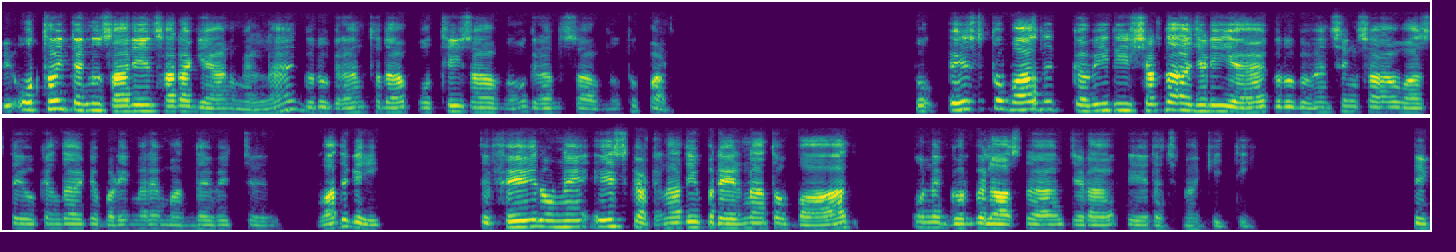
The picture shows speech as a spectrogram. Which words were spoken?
ਵੀ ਉੱਥੋਂ ਹੀ ਤੈਨੂੰ ਸਾਰੇ ਸਾਰਾ ਗਿਆਨ ਮਿਲਣਾ ਹੈ, ਗੁਰੂ ਗ੍ਰੰਥ ਦਾ ਪੋਥੀ ਸਾਹਿਬ ਨੂੰ, ਗ੍ਰੰਥ ਸਾਹਿਬ ਨੂੰ ਤੂੰ ਪੜ੍ਹ। ਤੋ ਇਸ ਤੋਂ ਬਾਅਦ ਕਵੀ ਦੀ ਸ਼ਰਧਾ ਜਿਹੜੀ ਹੈ, ਗੁਰੂ ਗੋਬਿੰਦ ਸਿੰਘ ਸਾਹਿਬ ਵਾਸਤੇ ਉਹ ਕਹਿੰਦਾ ਕਿ ਬੜੀ ਮੇਰੇ ਮਨ ਦੇ ਵਿੱਚ ਵੱਧ ਗਈ ਤੇ ਫਿਰ ਉਹਨੇ ਇਸ ਘਟਨਾ ਦੀ ਪ੍ਰੇਰਣਾ ਤੋਂ ਬਾਅਦ ਉਹਨੇ ਗੁਰਬਿਲਾਸ ਦਾ ਜਿਹੜਾ ਇਹ ਰਚਨਾ ਕੀਤੀ। ਤੇ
